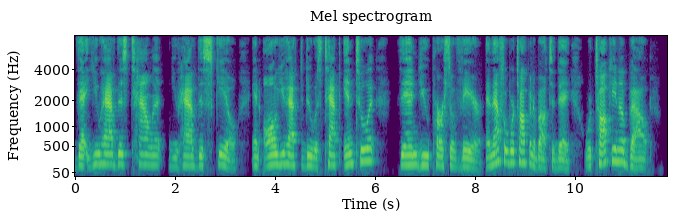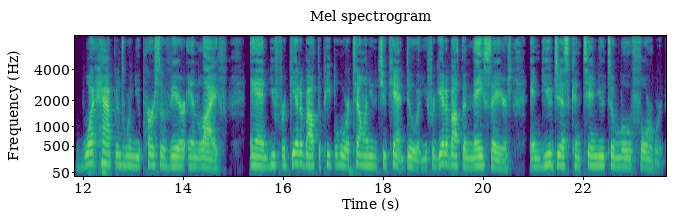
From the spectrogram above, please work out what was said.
that you have this talent, you have this skill, and all you have to do is tap into it, then you persevere. And that's what we're talking about today. We're talking about what happens when you persevere in life and you forget about the people who are telling you that you can't do it. You forget about the naysayers and you just continue to move forward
